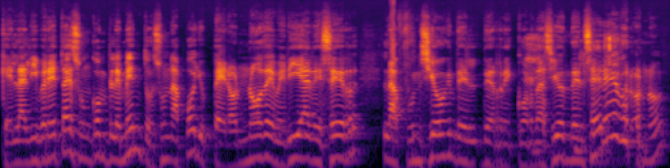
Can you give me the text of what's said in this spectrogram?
Que la libreta es un complemento, es un apoyo, pero no debería de ser la función de, recordación del cerebro, ¿no?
